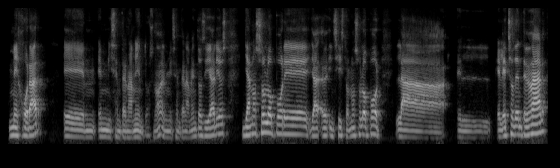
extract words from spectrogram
mejorar en, mis entrenamientos, ¿no? En mis entrenamientos diarios, ya no solo por, eh, ya, eh, insisto, no solo por la, el, hecho de entrenar,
